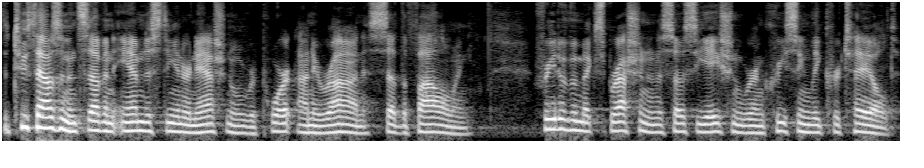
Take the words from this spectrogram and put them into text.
The 2007 Amnesty International report on Iran said the following Freedom of expression and association were increasingly curtailed.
